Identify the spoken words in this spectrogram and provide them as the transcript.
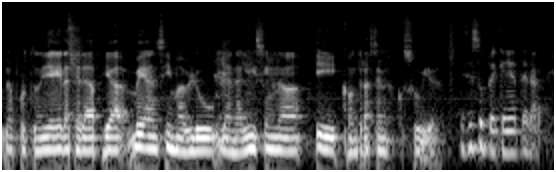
la oportunidad de ir a terapia, vean Cima Blue y analícenla y contrastenla con su vida. Esa es su pequeña terapia.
